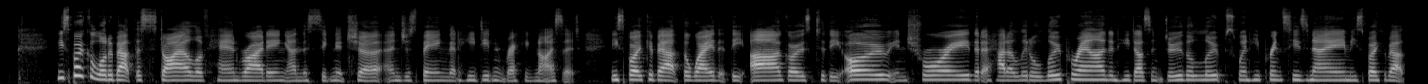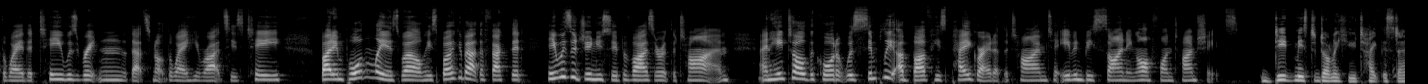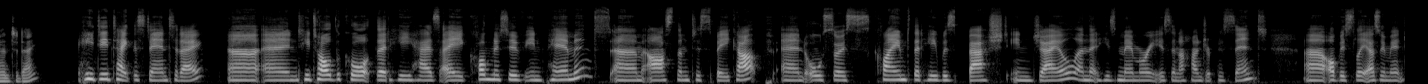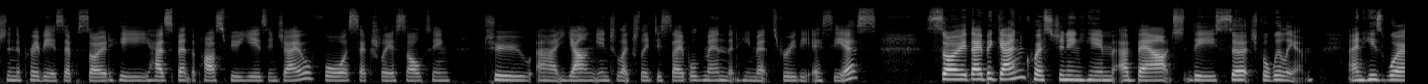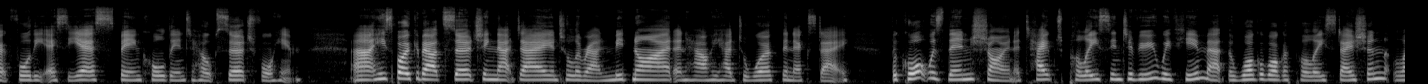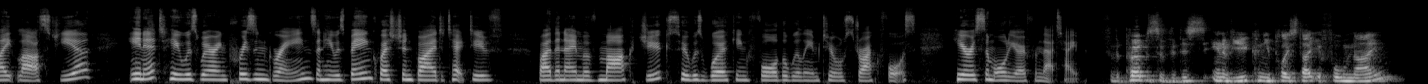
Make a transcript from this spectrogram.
He spoke a lot about the style of handwriting and the signature and just being that he didn't recognize it. He spoke about the way that the R goes to the O in Troy, that it had a little loop around and he doesn't do the loops when he prints his name. He spoke about the way the T was written, that that's not the way he writes his T. But importantly as well, he spoke about the fact that he was a junior supervisor at the time and he told the court it was simply above his pay grade at the time to even be signing off on timesheets. Did Mr. Donohoe take the stand today? He did take the stand today. Uh, and he told the court that he has a cognitive impairment, um, asked them to speak up, and also claimed that he was bashed in jail and that his memory isn't 100%. Uh, obviously, as we mentioned in the previous episode, he has spent the past few years in jail for sexually assaulting two uh, young intellectually disabled men that he met through the SES. So they began questioning him about the search for William and his work for the SES being called in to help search for him. Uh, he spoke about searching that day until around midnight and how he had to work the next day. The court was then shown a taped police interview with him at the Wagga Wagga police station late last year. In it, he was wearing prison greens and he was being questioned by a detective by the name of Mark Dukes, who was working for the William Tyrrell Strike Force. Here is some audio from that tape. For the purpose of this interview, can you please state your full name,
